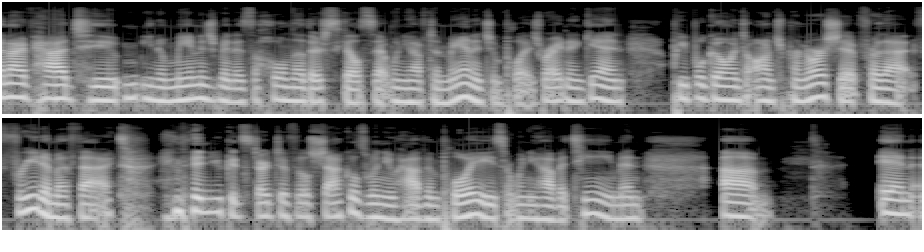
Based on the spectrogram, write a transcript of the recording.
and I've had to, you know, management is a whole nother skill set when you have to manage employees, right? And again, people go into entrepreneurship for that freedom effect. And then you could start to feel shackles when you have employees or when you have a team. And, um, and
